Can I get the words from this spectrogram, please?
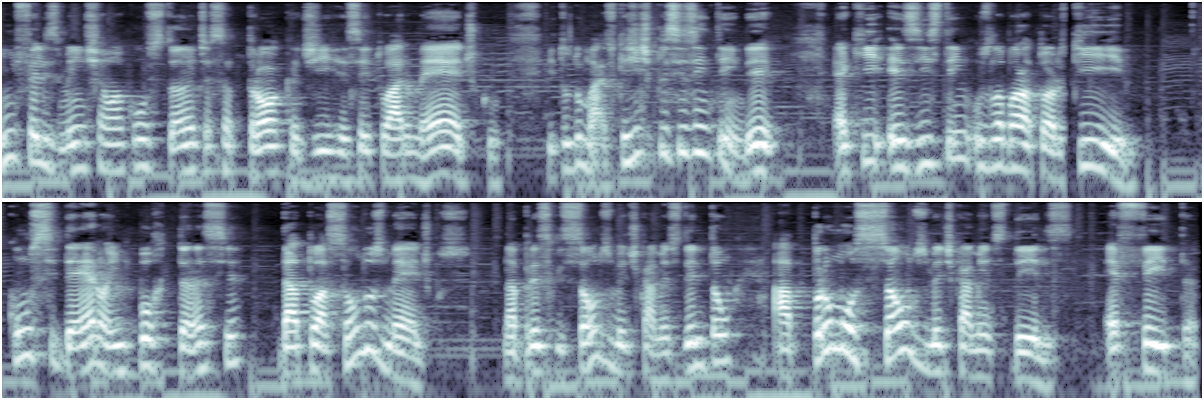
infelizmente é uma constante essa troca de receituário médico e tudo mais. O que a gente precisa entender é que existem os laboratórios que consideram a importância da atuação dos médicos na prescrição dos medicamentos dele. Então, a promoção dos medicamentos deles é feita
